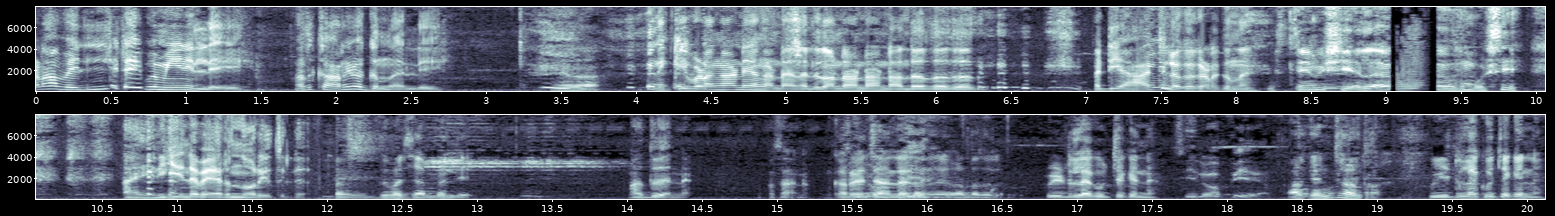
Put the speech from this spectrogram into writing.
എടാ വലിയ ടൈപ്പ് മീനില്ലേ? അത് കറി വെക്കുന്നതല്ലേ? എനിക്ക് ഇവിടെ കണ്ട് ഞാൻ കണ്ടായിരുന്നല്ലോ. ഇതുകൊണ്ട് കണ്ടാ അത് അത് അത് മറ്റേ ആറ്റിലൊക്കെ കിടക്കുന്നത് എനിക്ക് ഇതിന്റെ പേരൊന്നും അറിയത്തില്ല. അത് തന്നെ. അവസാനം കറി വെച്ചാലല്ലേ വീട്ടിലേക്ക് ഉച്ചയ്ക്ക് തന്നെ. സിലോപ്പിയ ആ കെഞ്ചാണ്ടാ വീട്ടിലേക്ക് ഉച്ചയ്ക്ക് തന്നെ.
